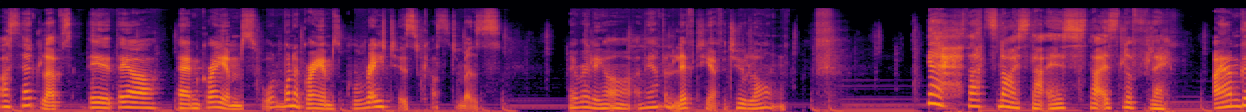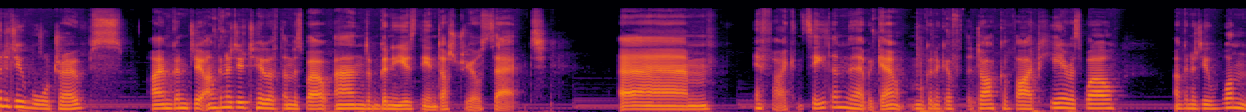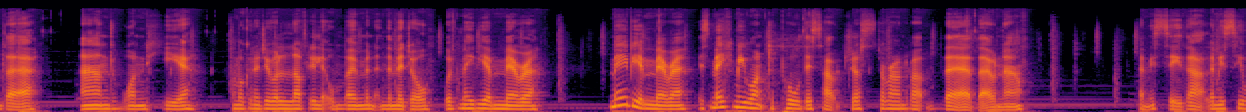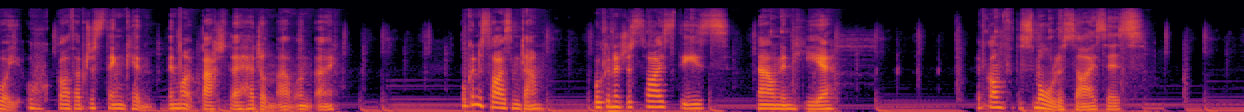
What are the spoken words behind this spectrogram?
I said, loves, they, they are um, Graham's, one of Graham's greatest customers. They really are. And they haven't lived here for too long. Yeah, that's nice. That is. That is lovely. I am going to do wardrobes. I'm going to do, I'm going to do two of them as well. And I'm going to use the industrial set. Um, if I can see them. There we go. I'm going to go for the darker vibe here as well. I'm going to do one there and one here. And we're going to do a lovely little moment in the middle with maybe a mirror. Maybe a mirror. It's making me want to pull this out just around about there though now. Let me see that. Let me see what you... Oh, God, I'm just thinking. They might bash their head on that, won't they? We're going to size them down. We're going to just size these down in here. They've gone for the smaller sizes.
